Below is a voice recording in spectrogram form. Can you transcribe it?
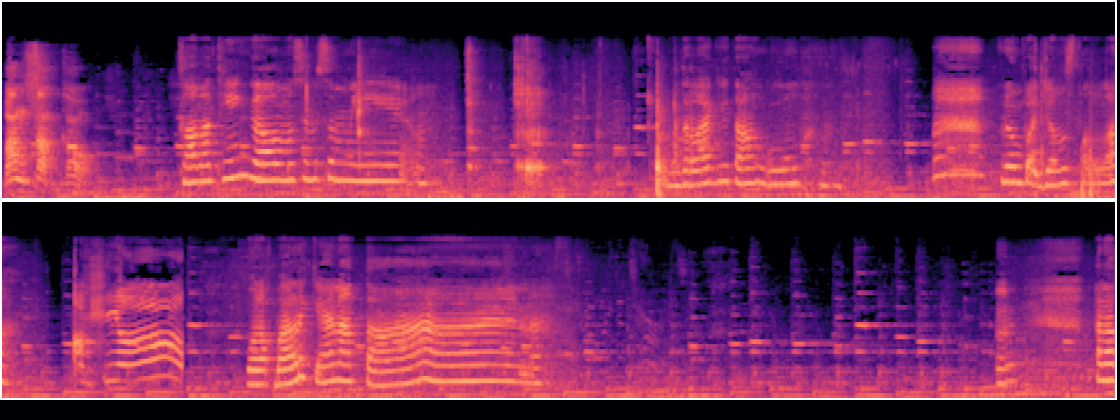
Bangsat kau. Selamat tinggal musim semi. Bentar lagi tanggung. Udah 4 jam setengah. Asia. Bolak-balik ya Nathan. Anak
